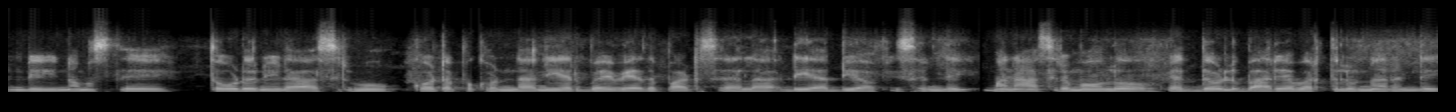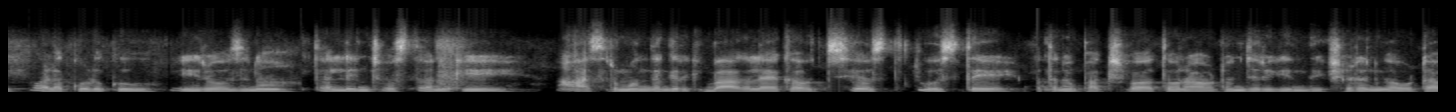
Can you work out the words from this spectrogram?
అండి నమస్తే. తోడు నీడ ఆశ్రమం కోటప్పకొండ నియర్ బై వేద పాఠశాల డిఆర్డి ఆఫీస్ అండి. మన ఆశ్రమంలో పెద్దోళ్ళు భార్యాభర్తలు ఉన్నారండి. వాళ్ళ కొడుకు ఈ రోజున తల్లిని చూస్తానికి ఆశ్రమం దగ్గరికి బాగలేక వచ్చి వస్తే అతను పక్షవాతం రావటం జరిగింది. సడన్గా ఉటా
